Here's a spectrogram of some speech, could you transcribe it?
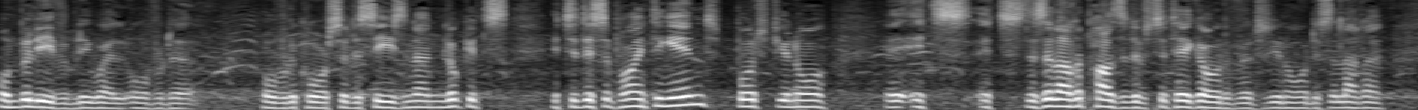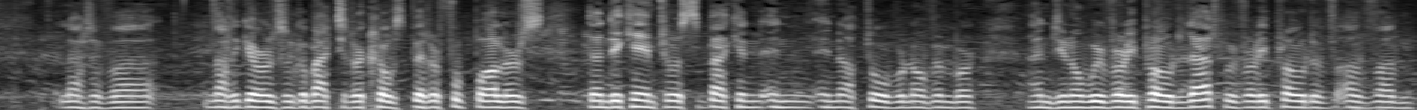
unbelievably well over the over the course of the season. And look, it's it's a disappointing end, but you know it's it's there's a lot of positives to take out of it. You know there's a lot of lot of uh, a lot of girls will go back to their clubs better footballers than they came to us back in, in, in October, November. And, you know, we're very proud of that. We're very proud of, of um,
